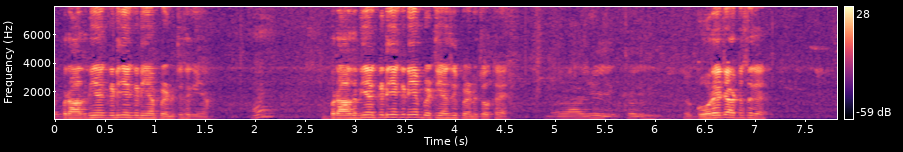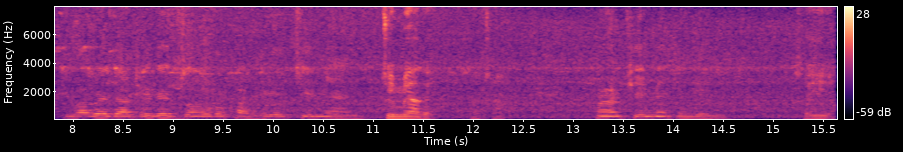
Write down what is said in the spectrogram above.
ਬਰਾਦਰੀਆਂ ਕਿਹੜੀਆਂ ਕਿਹੜੀਆਂ ਪਿੰਡ 'ਚ ਸੀਗੀਆਂ? ਹਾਂ? ਬਰਾਦਰੀਆਂ ਕਿਹੜੀਆਂ ਕਿਹੜੀਆਂ ਬੈਠੀਆਂ ਸੀ ਪਿੰਡ 'ਚ ਉੱਥੇ? ਬੋਲਾ ਜੀ ਇੱਕੋ ਹੀ। ਤੇ ਗੋਰੇ ਜੱਟ ਸੀਗੇ? ਬਾਬੇ ਜਾ ਠੀਕ ਹੈ ਦੋ ਕੋ ਘਰ ਸੀ ਚੀਮਿਆਂ ਦੇ। ਚੀਮਿਆਂ ਦੇ ਅੱਛਾ। ਹਾਂ ਚੀਮੇ ਕਹਿੰਦੇ ਜੀ ਸਹੀ ਹੈ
